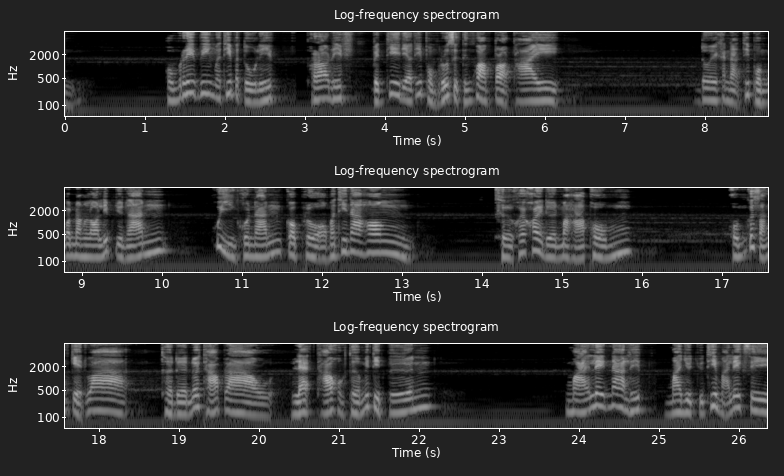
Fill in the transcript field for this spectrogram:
411 ผมรีบวิ่งมาที่ประตูลิฟต์ เพราะลิฟต์เป็นที่เดียวที่ผมรู้สึกถึงความปลอดภัย โดยขณะที่ผมกำลังรอลิฟต์อยู่นั้น ผู้หญิงคนนั้นก็โผล่ออกมาที่หน้าห้อง เธอค่อยๆเดินมาหาผม ผมก็สังเกตว่า เธอเดินด้วยเท้าเปล่า และเท้าของเธอไม่ติดพื้น หมายเลขหน้าลิฟต์มาหยุดอยู่ที่หมายเลขสี่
